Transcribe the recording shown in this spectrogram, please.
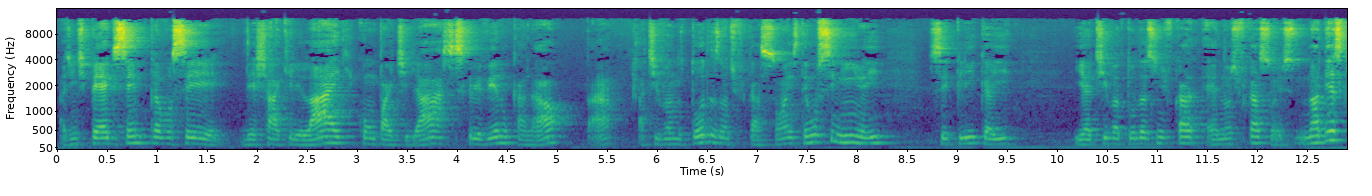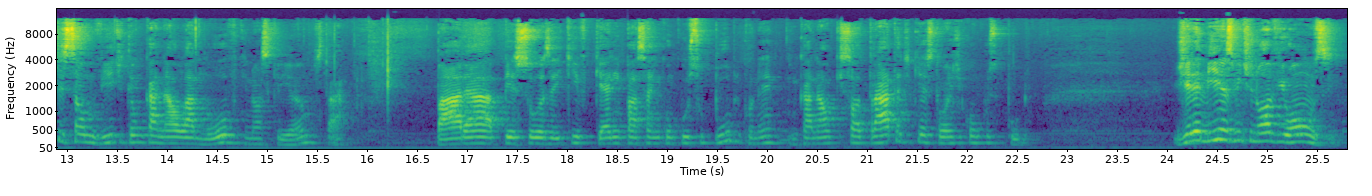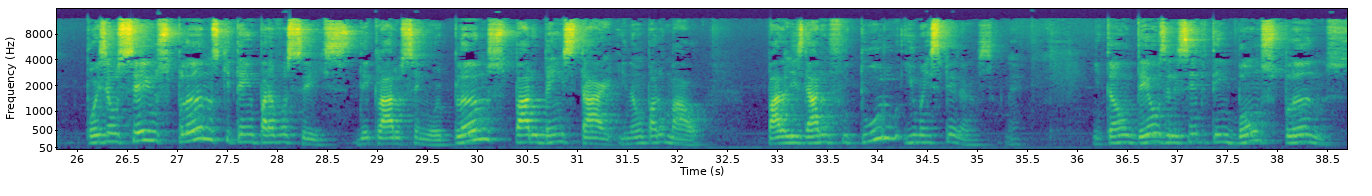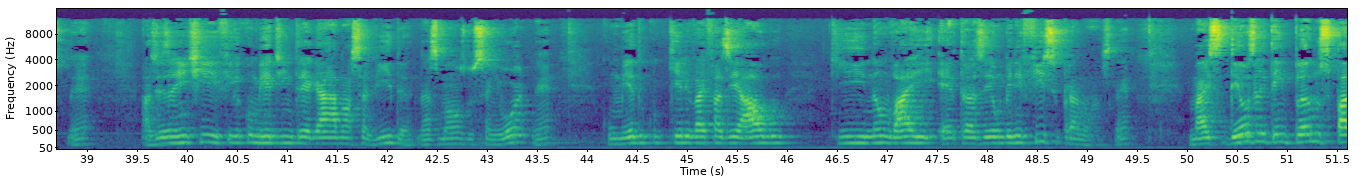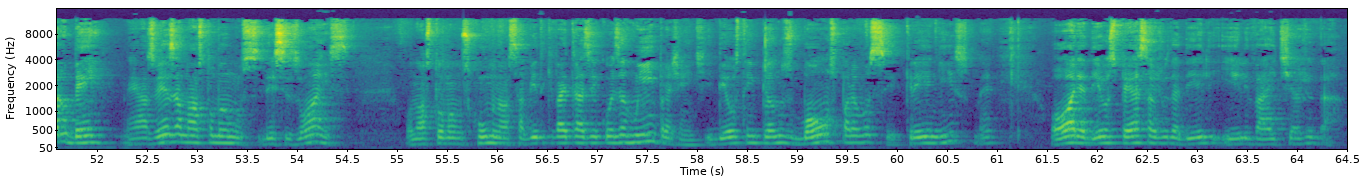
A gente pede sempre para você deixar aquele like, compartilhar, se inscrever no canal, tá? Ativando todas as notificações. Tem um sininho aí, você clica aí e ativa todas as eh, notificações. Na descrição do vídeo tem um canal lá novo que nós criamos, tá? Para pessoas aí que querem passar em concurso público, né? Um canal que só trata de questões de concurso público. Jeremias 29, 11. Pois eu sei os planos que tenho para vocês, declara o Senhor, planos para o bem-estar e não para o mal, para lhes dar um futuro e uma esperança. Né? Então Deus ele sempre tem bons planos. Né? Às vezes a gente fica com medo de entregar a nossa vida nas mãos do Senhor, né? com medo que Ele vai fazer algo que não vai é, trazer um benefício para nós. Né? Mas Deus ele tem planos para o bem. Né? Às vezes nós tomamos decisões ou nós tomamos rumo na nossa vida que vai trazer coisa ruim para a gente. E Deus tem planos bons para você. Creia nisso, né? Ore a Deus, peça a ajuda dele e ele vai te ajudar.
